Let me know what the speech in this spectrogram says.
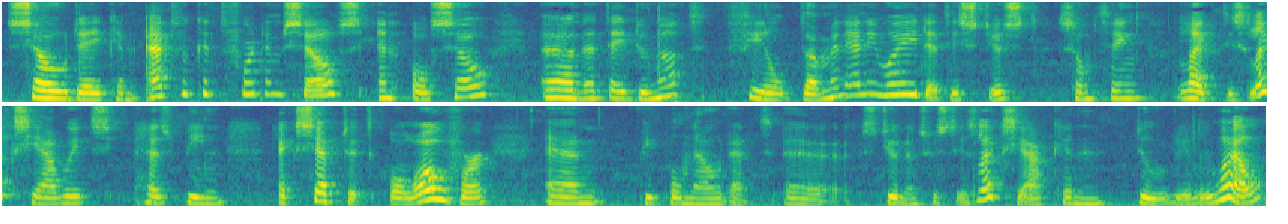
so they can advocate for themselves and also uh, that they do not feel dumb in any way. That is just something like dyslexia, which has been accepted all over, and people know that uh, students with dyslexia can do really well,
